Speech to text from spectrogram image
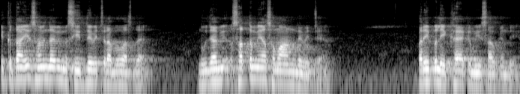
ਇੱਕ ਤਾਂ ਇਹ ਸਮਝਦਾ ਵੀ ਮਸਜਿਦ ਦੇ ਵਿੱਚ ਰੱਬ ਵਸਦਾ ਹੈ, ਦੂਜਾ ਵੀ ਸੱਤਵੇਂ ਅਸਮਾਨ ਦੇ ਵਿੱਚ ਹੈ। ਪਰ ਇਹ ਭੁਲੇਖਾ ਹੈ ਕਬੀਰ ਸਾਹਿਬ ਕਹਿੰਦੇ।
